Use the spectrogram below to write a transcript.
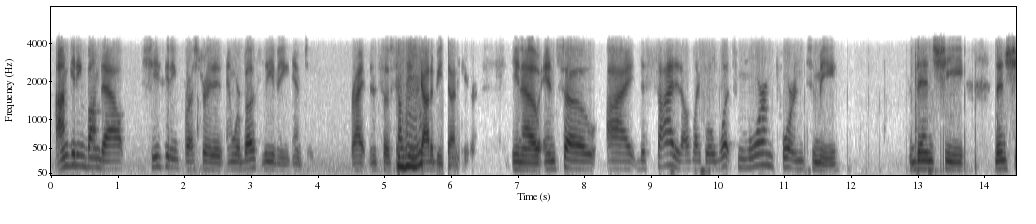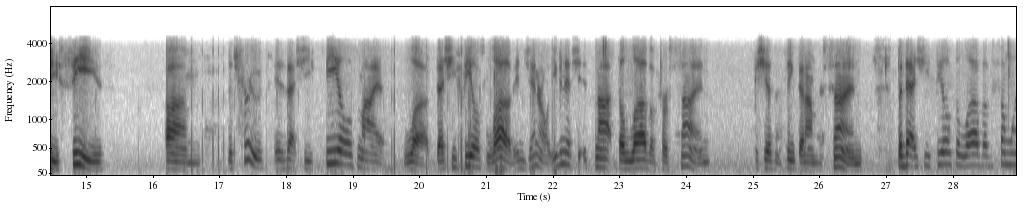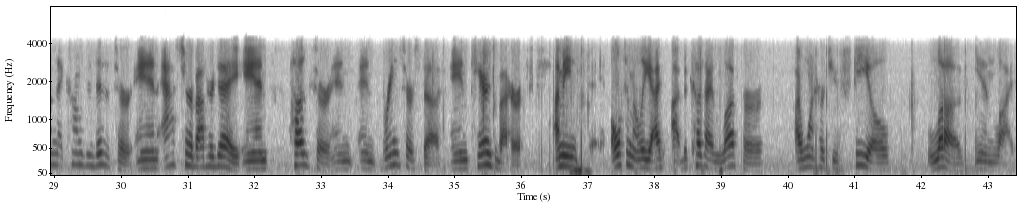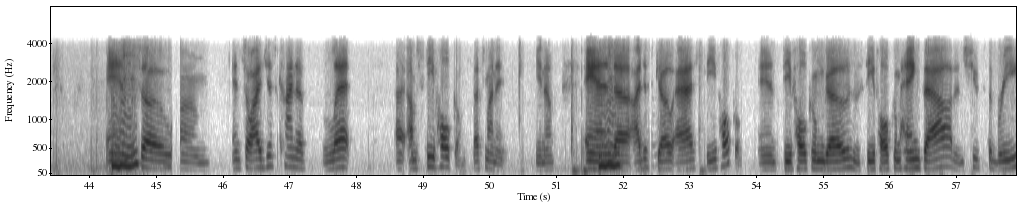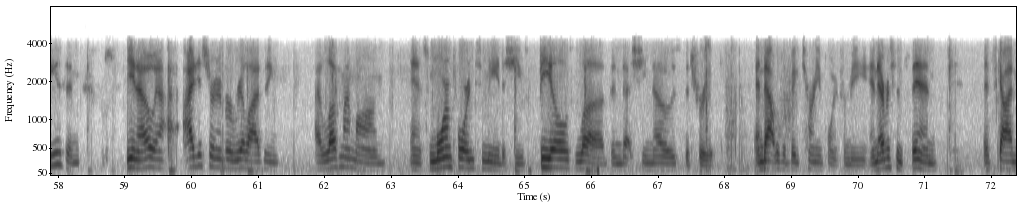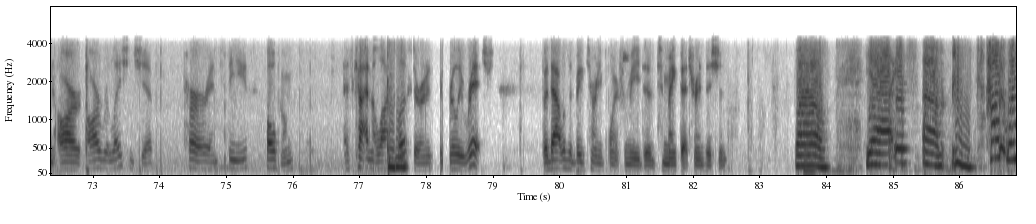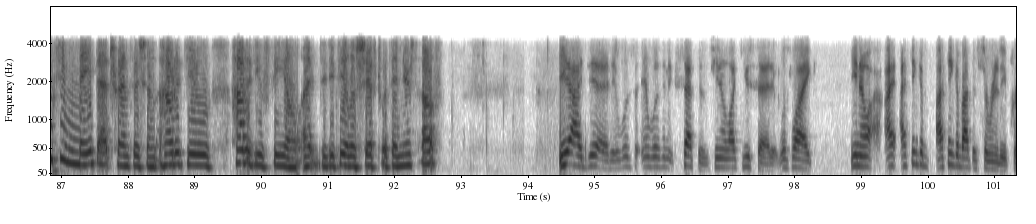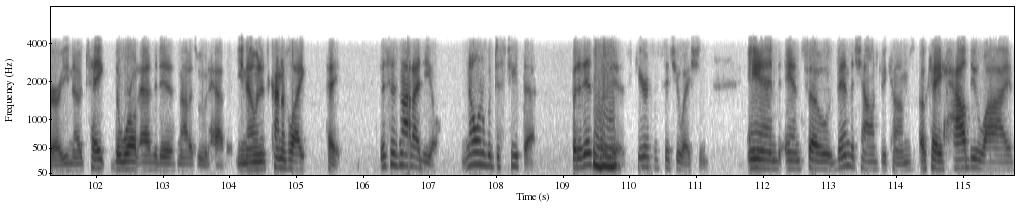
I'm getting bummed out, she's getting frustrated, and we're both leaving empty, right? And so something's Mhm. got to be done here, you know. And so I decided, I was like, well, what's more important to me than she than she sees um, the truth is that she feels my love, that she feels love in general, even if she, it's not the love of her son, because she doesn't think that I'm her son, but that she feels the love of someone that comes and visits her and asks her about her day and hugs her and and brings her stuff and cares about her. I mean, ultimately, I, I because I love her, I want her to feel love in life. And Mhm. so, um, and so I just kind of let. I I'm Steve Holcomb. That's my name, you know, and Mhm. uh, I just go as Steve Holcomb. And Steve Holcomb goes, and Steve Holcomb hangs out and shoots the breeze, and you know, and I, I just remember realizing I love my mom, and it's more important to me that she feels love than that she knows the truth. And that was a big turning point for me. And ever since then, it's gotten our our relationship, her and Steve Holcomb, has gotten a lot Mhm. closer, and it's been really rich. But that was a big turning point for me to to make that transition. Wow. Yeah, it's um how did once you made that transition, how did you how did you feel? Uh, did you feel a shift within yourself? Yeah, I did. It was it was an acceptance. You know, like you said, it was like, you know, I I think I think about the Serenity Prayer. You know, take the world as it is, not as we would have it. You know, and it's kind of like, hey, this is not ideal. No one would dispute that, but it is what Mhm. it is. Here's the situation, and and so then the challenge becomes, okay, how do I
